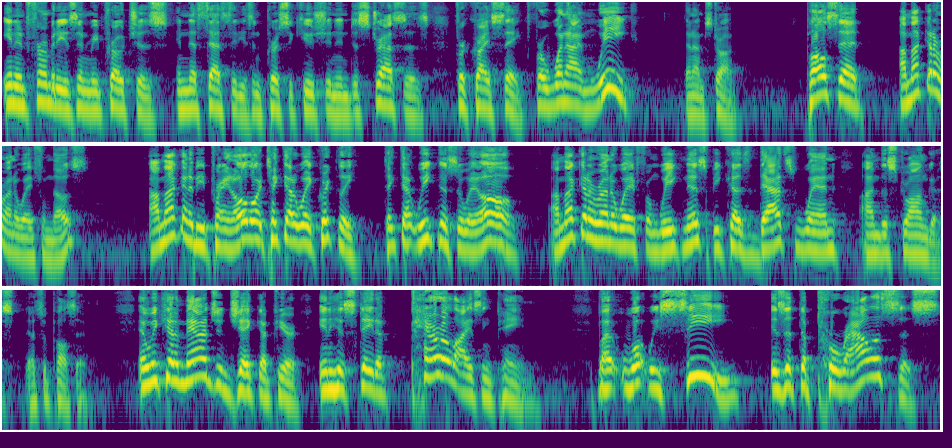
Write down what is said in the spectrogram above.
in infirmities and reproaches, in necessities and persecution and distresses for Christ's sake. For when I'm weak, then I'm strong." Paul said, "I'm not going to run away from those. I'm not going to be praying, "Oh Lord, take that away quickly. Take that weakness away." Oh, I'm not going to run away from weakness because that's when I'm the strongest. That's what Paul said. And we can imagine Jacob here in his state of paralyzing pain. But what we see is that the paralysis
